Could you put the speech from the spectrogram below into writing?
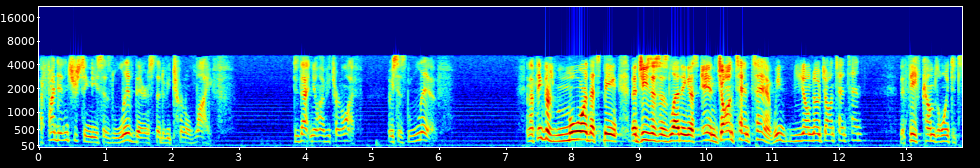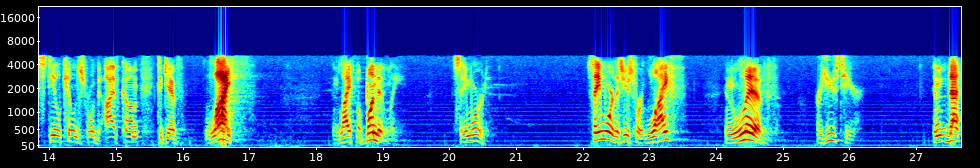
I find it interesting he says, Live there instead of eternal life. Do that and you'll have eternal life. he says, Live. And I think there's more that's being that Jesus is letting us in. John 10:10. 10, 10, we you don't know John 10:10? 10? The thief comes only to steal, kill, and destroy, but I've come to give life and life abundantly. Same word. Same word that's used for life and live are used here. And that,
